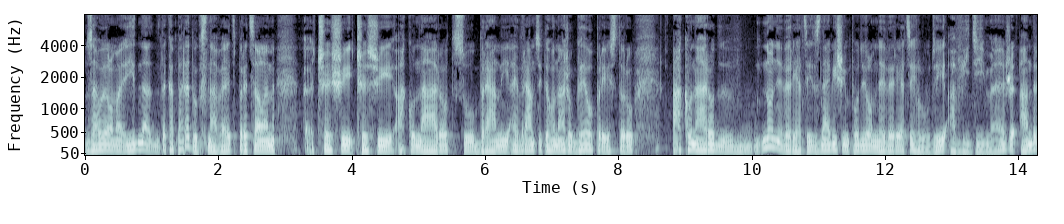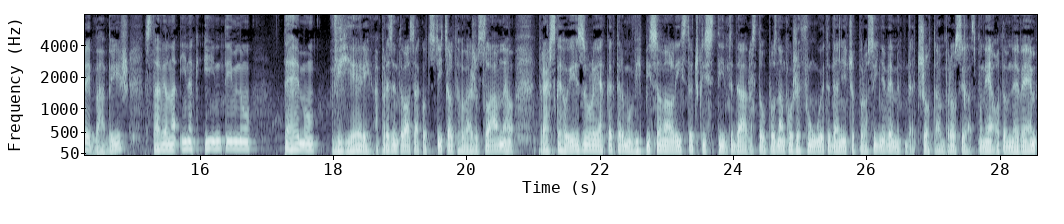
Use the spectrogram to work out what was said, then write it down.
zaujala ma jedna taká paradoxná vec. Predsa len e, Češi, Češi ako národ sú braní aj v rámci toho nášho geopriestoru ako národ no neveriaci, s najvyšším podielom neveriacich ľudí a vidíme, že Andrej Babiš stavil na inak intimnú tému viery a prezentoval sa ako ctiteľ toho vášho slávneho pražského jezuliatka, ktorému vypisoval lístočky s tým, teda s tou poznámkou, že funguje teda niečo prosiť. Nevieme teda, čo tam prosil, aspoň ja o tom neviem.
